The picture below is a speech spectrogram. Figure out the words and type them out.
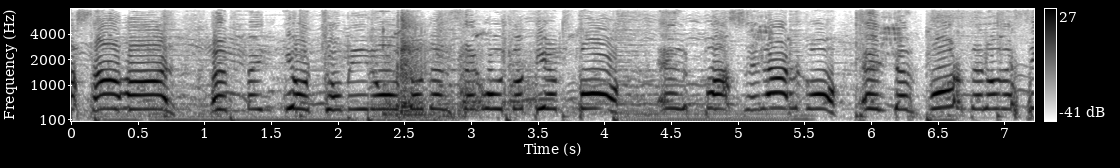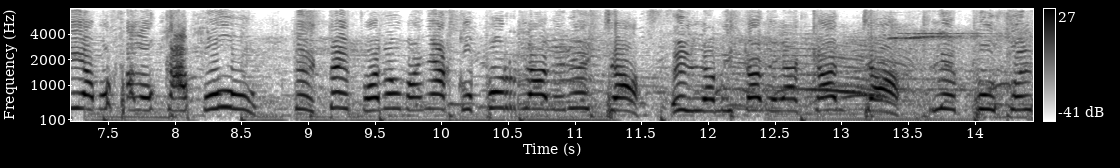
Ormazábal. En 28 minutos del segundo tiempo, el pase largo, el desborde, lo decíamos a lo Cafú de Estefano Mañasco por la derecha, en la mitad de la cancha, le puso el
